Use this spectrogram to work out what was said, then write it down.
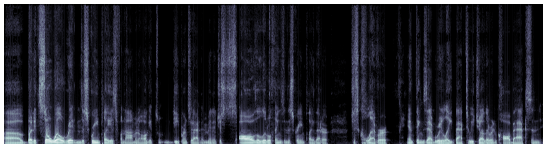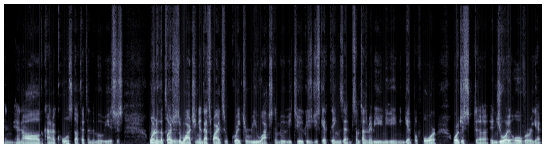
Uh, but it's so well written. The screenplay is phenomenal. I'll get deeper into that in a minute. Just all the little things in the screenplay that are just clever and things that relate back to each other and callbacks and and, and all the kind of cool stuff that's in the movie is just one of the pleasures of watching it. That's why it's great to rewatch the movie too, because you just get things that sometimes maybe you need to even get before or just uh, enjoy over again.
